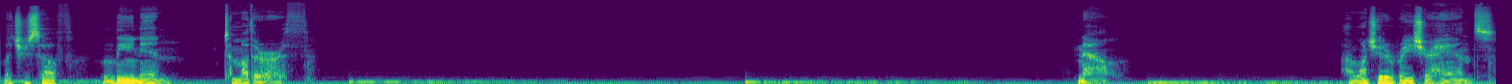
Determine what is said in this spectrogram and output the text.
Let yourself lean in to Mother Earth. Now, I want you to raise your hands,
